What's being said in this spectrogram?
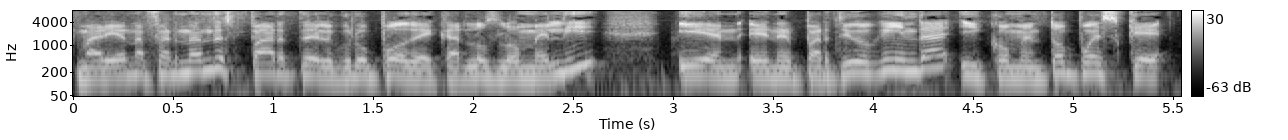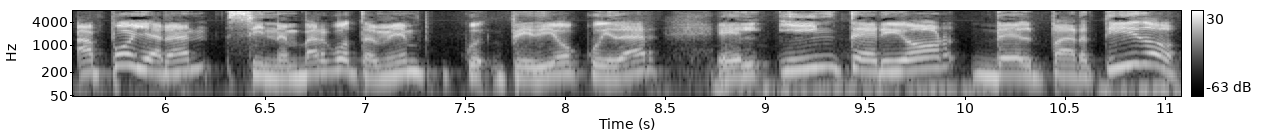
Mariana Fernández, parte del grupo de Carlos Lomelí, y en, en el partido Guinda, y comentó pues que apoyarán, sin embargo, también cu- pidió cuidar el interior del partido,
